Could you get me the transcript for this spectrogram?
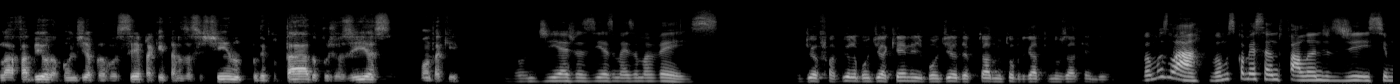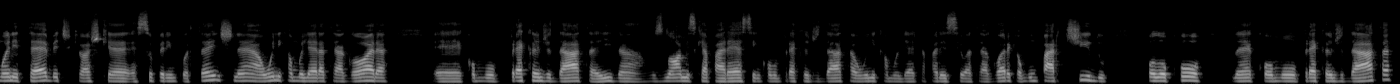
Olá, Fabiola. Bom dia para você, para quem está nos assistindo, para o deputado, para o Josias. Bom estar tá aqui. Bom dia, Josias, mais uma vez. Bom dia, Fabíola. Bom dia, Kennedy. Bom dia, deputado. Muito obrigado por nos atender. Vamos lá, vamos começando falando de Simone Tebet, que eu acho que é super importante, né? A única mulher até agora é, como pré-candidata aí, na, os nomes que aparecem como pré-candidata, a única mulher que apareceu até agora, que algum partido colocou né, como pré-candidata.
